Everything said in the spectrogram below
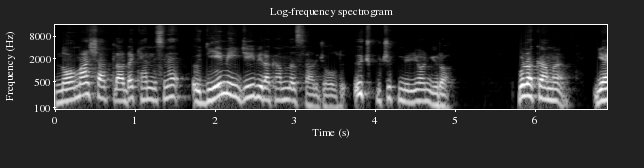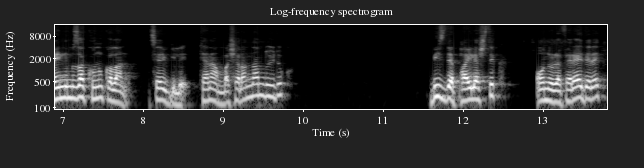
normal şartlarda kendisine ödeyemeyeceği bir rakamda ısrarcı oldu. 3,5 milyon euro. Bu rakamı yayınımıza konuk olan sevgili Kenan Başaran'dan duyduk. Biz de paylaştık onu refere ederek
